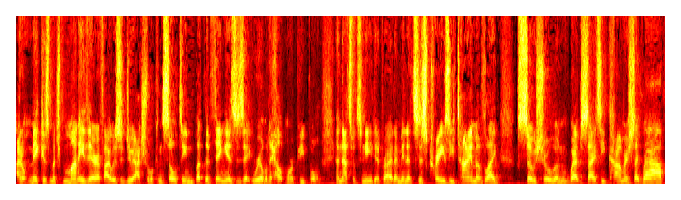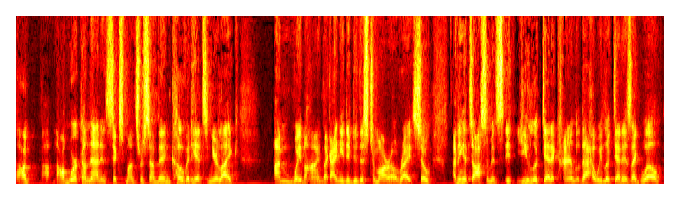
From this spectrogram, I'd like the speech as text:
I don't make as much money there if I was to do actual consulting. But the thing is, is that we're able to help more people, and that's what's needed, right? I mean, it's this crazy time of like social and websites, e-commerce. Like, well, I'll, I'll work on that in six months or something. And COVID hits, and you're like, I'm way behind. Like, I need to do this tomorrow, right? So I think it's awesome. It's it, you looked at it kind of how we looked at it is like, well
